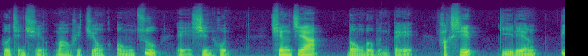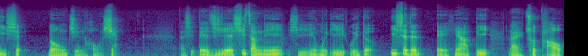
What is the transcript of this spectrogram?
好亲像嘛有迄种王子诶身份，请假拢无问题，学习技能知识拢真丰盛。但是第二个四十年，是因为伊为着以色列诶兄弟来出头，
